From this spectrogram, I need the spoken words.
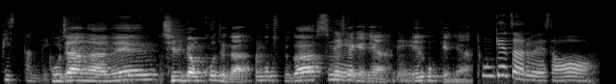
비슷한데. 보장하는 질병 코드가 항목 수가 23개냐, 네. 7개냐. 통계 자료에서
